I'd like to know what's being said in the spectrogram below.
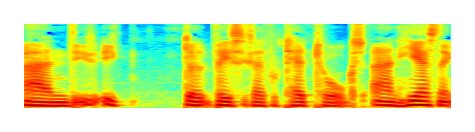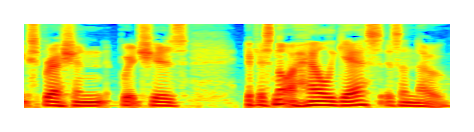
and he, he does basically for TED talks, and he has an expression which is, if it's not a hell yes, it's a no.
